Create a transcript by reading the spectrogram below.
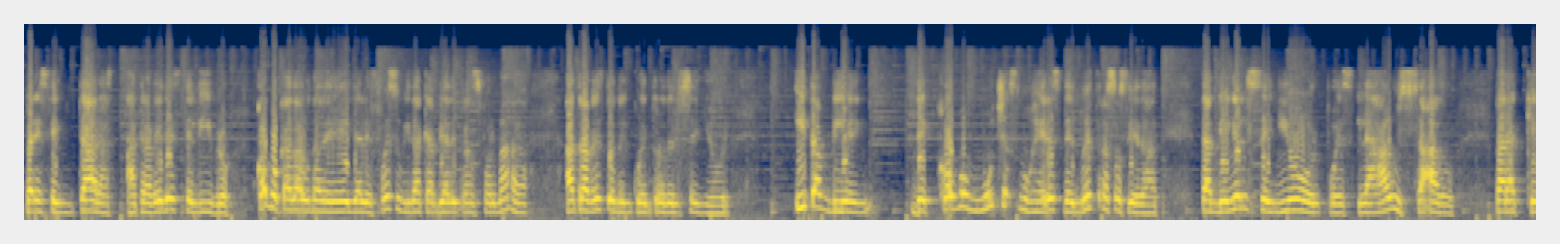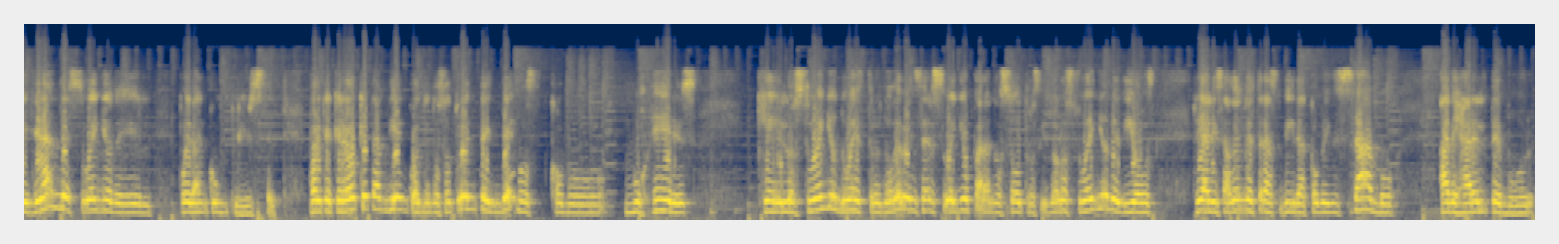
presentar a, a través de este libro cómo cada una de ellas le fue su vida cambiada y transformada a través de un encuentro del Señor y también de cómo muchas mujeres de nuestra sociedad, también el Señor pues la ha usado para que grandes sueños de Él puedan cumplirse. Porque creo que también cuando nosotros entendemos como mujeres que los sueños nuestros no deben ser sueños para nosotros, sino los sueños de Dios realizados en nuestras vidas, comenzamos a dejar el temor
